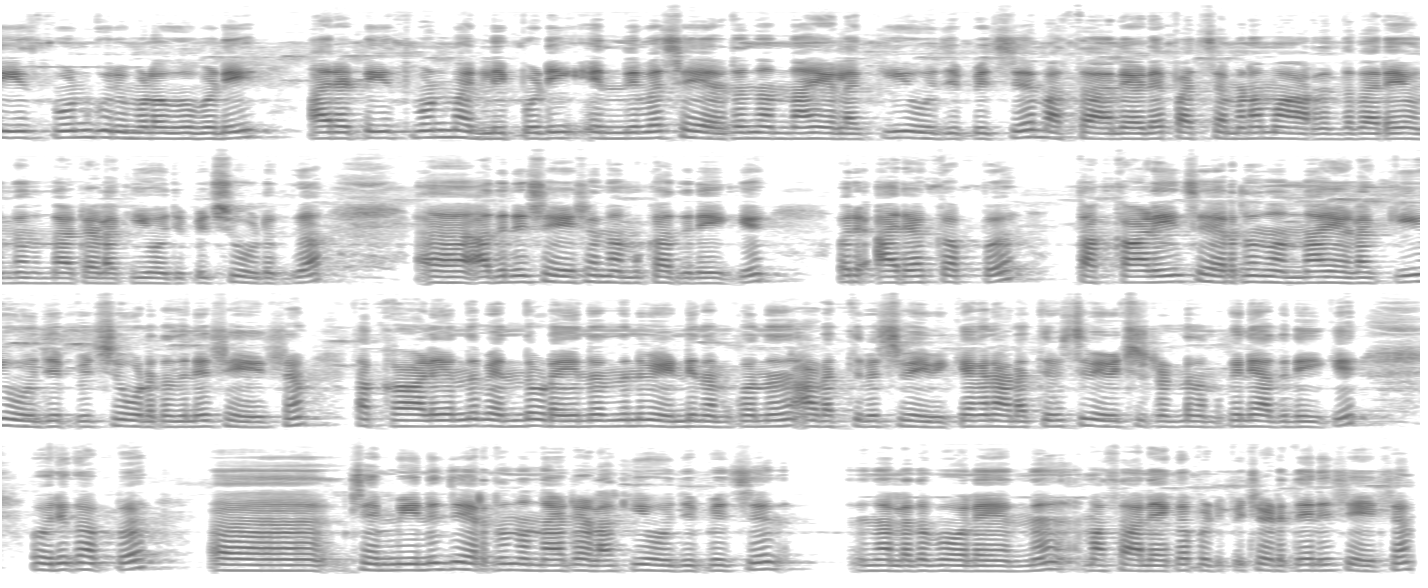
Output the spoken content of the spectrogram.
ടീസ്പൂൺ കുരുമുളക് പൊടി അര ടീസ്പൂൺ മല്ലിപ്പൊടി എന്നിവ ചേർത്ത് നന്നായി ഇളക്കി യോജിപ്പിച്ച് മസാലയുടെ പച്ചമണം മാറുന്നത് വരെ ഒന്ന് നന്നായിട്ട് ഇളക്കി യോജിപ്പിച്ച് കൊടുക്കുക. അതിനുശേഷം നമുക്കതിലേക്ക് ഒരു അര കപ്പ് തക്കാളിയും ചേർത്ത് നന്നായി ഇളക്കി യോജിപ്പിച്ച് കൊടുത്തതിന് ശേഷം തക്കാളി ഒന്ന് വെന്തുടയുന്നതിന് വേണ്ടി നമുക്കൊന്ന് അടച്ചു വെച്ച് വേവിക്കാം. അങ്ങനെ അടച്ചു വെച്ച് വേവിച്ചിട്ടുണ്ട്. നമുക്കിനി അതിലേക്ക് ഒരു കപ്പ് ചെമ്മീനും ചേർത്ത് നന്നായിട്ട് ഇളക്കി യോജിപ്പിച്ച് നല്ലതുപോലെ ഒന്ന് മസാലയൊക്കെ പിടിപ്പിച്ചെടുത്തതിന് ശേഷം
